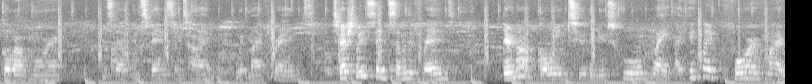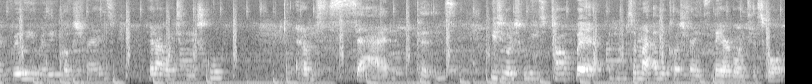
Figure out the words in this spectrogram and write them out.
go out more and stuff and spend some time with my friends especially since some of the friends they're not going to the new school. Like, I think like four of my really, really close friends, they're not going to the new school. And I'm sad because we used to go to school, we used to talk, but some of my other close friends, they are going to the school.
